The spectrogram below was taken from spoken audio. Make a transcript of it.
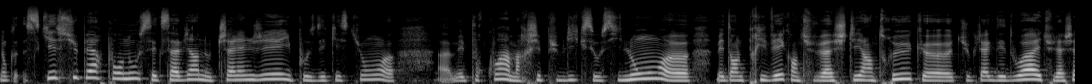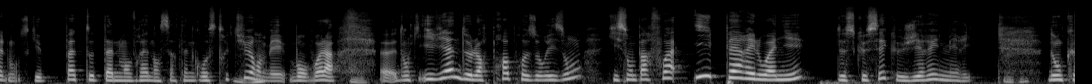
donc, ce qui est super pour nous, c'est que ça vient nous challenger. Ils posent des questions. Euh, euh, mais pourquoi un marché public c'est aussi long euh, Mais dans le privé, quand tu veux acheter un truc, tu claques des doigts et tu l'achètes. Bon, ce qui n'est pas totalement vrai dans certaines grosses structures, mhm. mais bon, voilà. donc, ils viennent de leurs propres horizons, qui sont parfois hyper éloignés de ce que c'est que gérer une mairie. Mhm. Donc,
